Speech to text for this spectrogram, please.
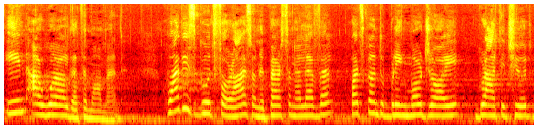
in our world at the moment, what is good for us on a personal level? What's going to bring more joy, gratitude,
